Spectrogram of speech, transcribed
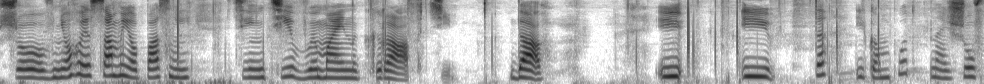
що в нього є самий опасний TNT в Майнкрафті. Да. І, і, та, і компот знайшов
